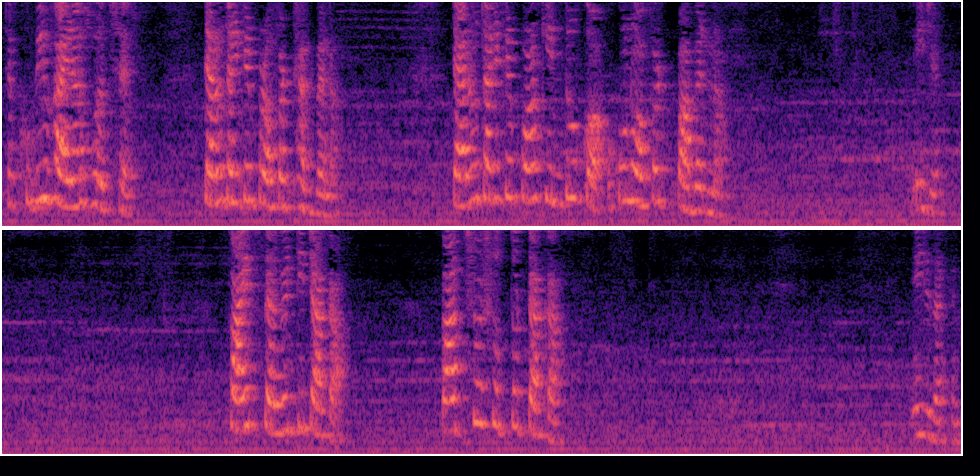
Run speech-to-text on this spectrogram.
এটা খুবই ভাইরাল হয়েছে তেরো তারিখের পর অফার থাকবে না। তেরো তারিখের পর কিন্তু কোনো অফার পাবেন না। এই যে। ফাইভ সেভেন্টি টাকা। পাঁচশো সত্তর টাকা। এই যে দেখেন।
